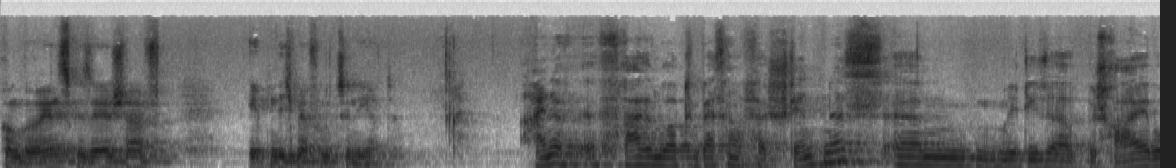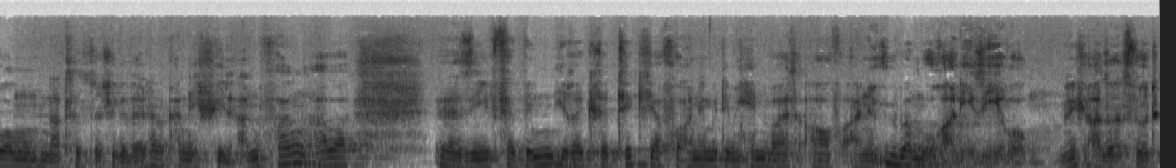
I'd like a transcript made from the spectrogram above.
Konkurrenzgesellschaft eben nicht mehr funktioniert. Eine Frage nur zum besseren Verständnis. Ähm, mit dieser Beschreibung narzisstische Gesellschaft kann ich viel anfangen, aber äh, Sie verbinden Ihre Kritik ja vor allem mit dem Hinweis auf eine Übermoralisierung. Nicht? Also es wird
